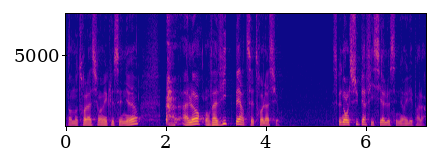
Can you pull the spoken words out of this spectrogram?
dans notre relation avec le Seigneur, alors on va vite perdre cette relation. Parce que dans le superficiel, le Seigneur, il n'est pas là.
